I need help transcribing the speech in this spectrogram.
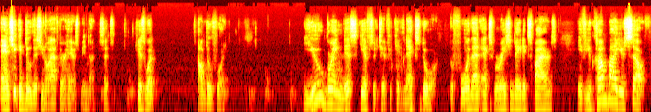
And she could do this, you know, after her hair's been done. Says, here's what I'll do for you. You bring this gift certificate next door before that expiration date expires. If you come by yourself,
